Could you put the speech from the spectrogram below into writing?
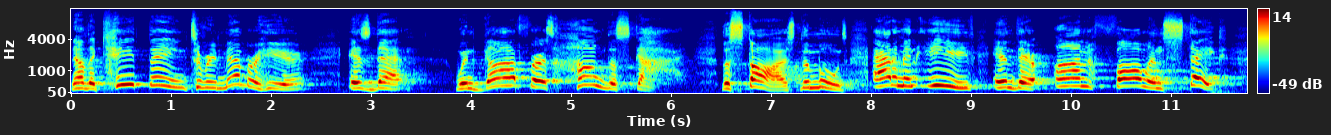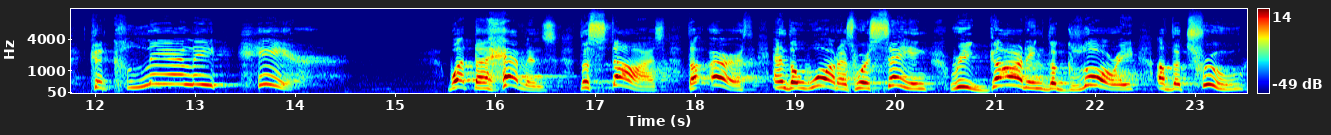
Now, the key thing to remember here is that when God first hung the sky, the stars, the moons, Adam and Eve, in their unfallen state, could clearly hear what the heavens, the stars, the earth, and the waters were saying regarding the glory of the true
